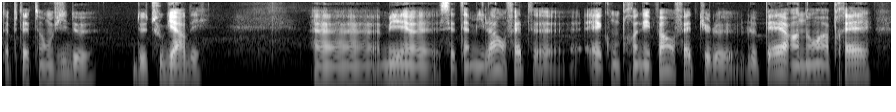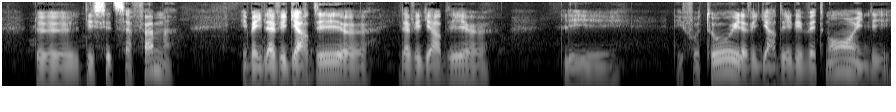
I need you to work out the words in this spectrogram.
peut-être envie de, tout garder. Euh, mais euh, cette amie-là, en fait, euh, elle comprenait pas en fait que le, le, père, un an après le décès de sa femme, et ben, il avait gardé, euh, il avait gardé euh, les, les, photos, il avait gardé les vêtements, il les,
